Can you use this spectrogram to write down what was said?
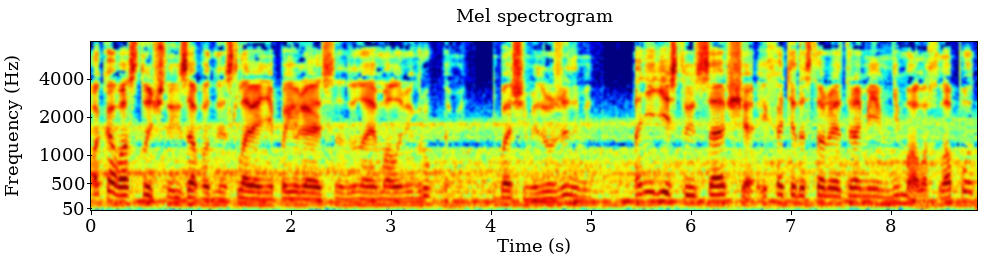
Пока восточные и западные славяне появляются на Дунае малыми группами, небольшими дружинами, они действуют сообща и хотя доставляют ромеям немало хлопот,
